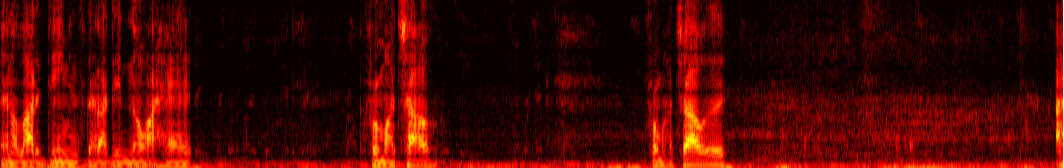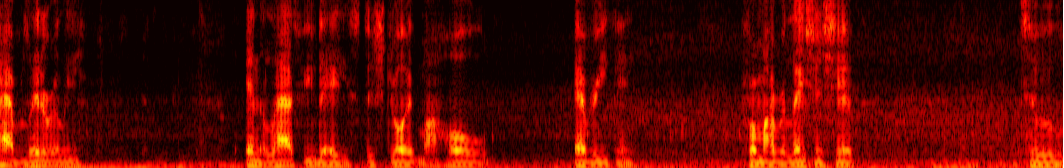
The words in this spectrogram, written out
and a lot of demons that I didn't know I had from my child from my childhood I have literally, in the last few days, destroyed my whole everything from my relationship to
